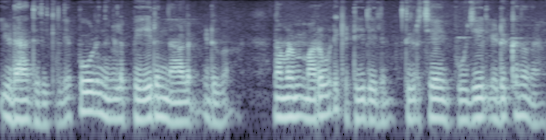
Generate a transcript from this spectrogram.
ഇടാതിരിക്കില്ല എപ്പോഴും നിങ്ങളുടെ പേരും നാളും ഇടുക. നമ്മൾ മറുപടി കിട്ടിയില്ലെങ്കിലും തീർച്ചയായും പൂജയിൽ എടുക്കുന്നതാണ്.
